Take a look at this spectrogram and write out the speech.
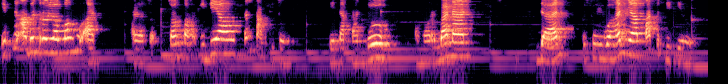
Ibnu Abbas radhiyallahu an adalah contoh ideal tentang itu. Tindak tanduk, pengorbanan, dan kesungguhannya patut ditiru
